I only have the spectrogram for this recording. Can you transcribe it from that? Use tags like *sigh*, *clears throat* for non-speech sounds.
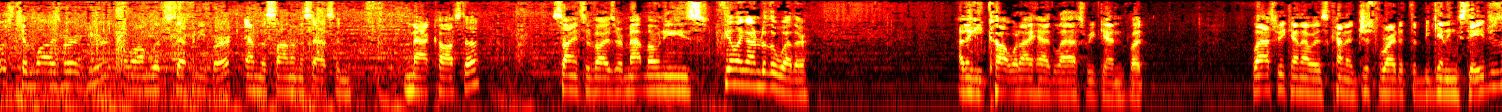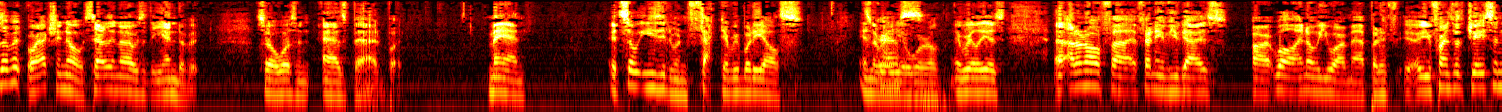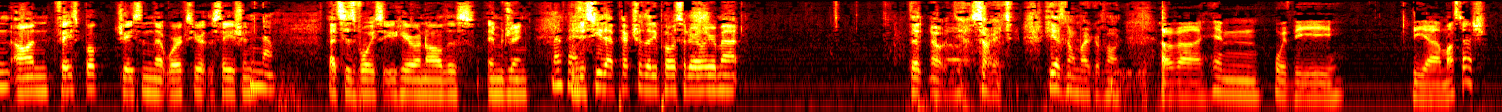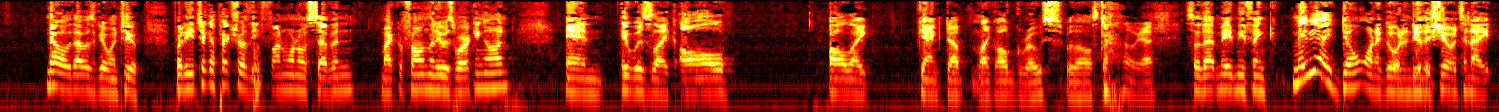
and welcome to Spooky South Coast. Tim Weisberg here, along with Stephanie Burke and the silent assassin, Matt Costa. Science advisor Matt Moniz, feeling under the weather. I think he caught what I had last weekend, but last weekend I was kind of just right at the beginning stages of it. Or actually, no, Saturday night I was at the end of it. So it wasn't as bad, but man, it's so easy to infect everybody else in It's the gross. radio world. It really is. I don't know if uh, if any of you guys are. Well, I know you are, Matt. But if are you friends with Jason on Facebook? Jason that works here at the station. No. That's his voice that you hear on all this imaging. Okay. Did you see that picture that he posted earlier, Matt? That no, yeah, *laughs* sorry, he has no microphone. of uh, him with the the uh, mustache. No, that was a good one too. But he took a picture of the Fun 107 microphone that he was working on, and it was like all, all like ganked up, like all gross with all stuff. *laughs* Oh yeah, So that made me think maybe I don't want to go in and do the show tonight.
